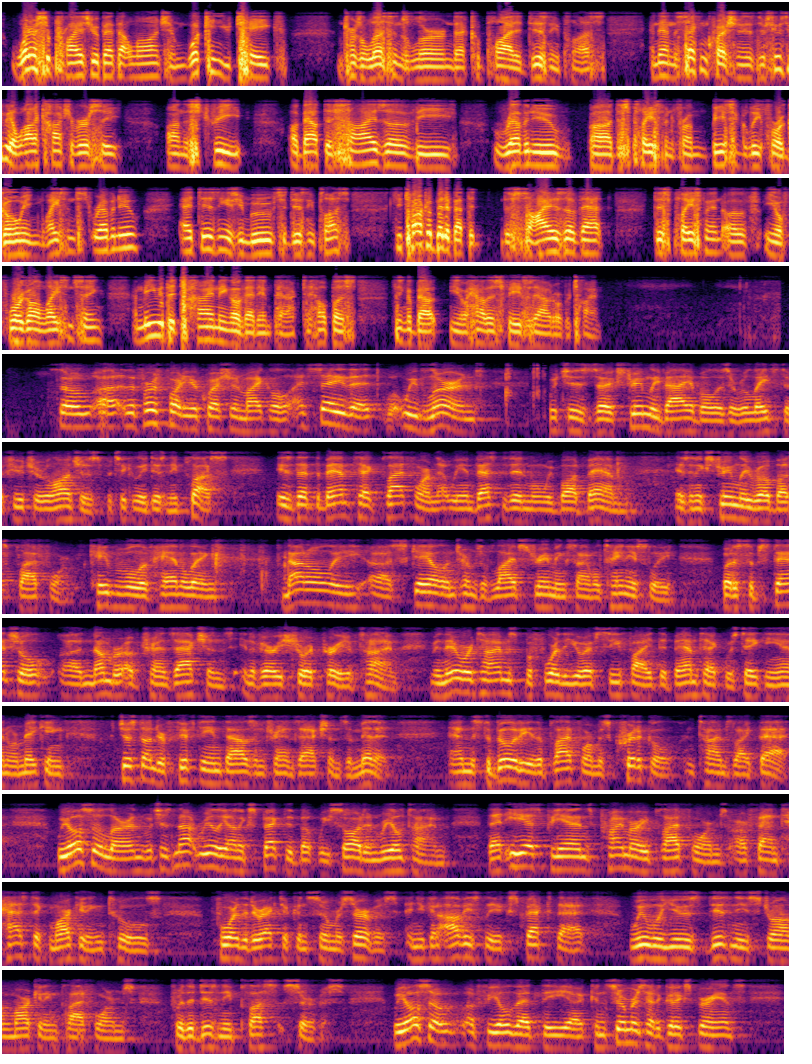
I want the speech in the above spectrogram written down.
what has surprised you about that launch, and what can you take in terms of lessons learned that could apply to Disney+? Plus? And then the second question is, there seems to be a lot of controversy on the street about the size of the revenue uh, displacement from basically foregoing licensed revenue at Disney as you move to Disney+. Can you talk a bit about the size of that displacement of you know foregone licensing and maybe the timing of that impact to help us think about you know, how this phases out over time? Uh, the first part of your question, Michael, I'd say that what we've learned, which is extremely valuable as it relates to future launches, particularly Disney+, is that the BAMTech platform that we invested in when we bought BAM is an extremely robust platform, capable of handling not only uh, scale in terms of live streaming simultaneously, but a substantial uh, number of transactions in a very short period of time. I mean, there were times before the UFC fight that BAMTech was taking in or making just under 15,000 transactions a minute, and the stability of the platform is critical in times like that. We also learned, which is not really unexpected, but we saw it in real time, that ESPN's primary platforms are fantastic marketing tools the direct-to-consumer service, and you can obviously expect that we will use Disney's strong marketing platforms for the Disney+ service. We also uh, feel that the uh, consumers had a good experience,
